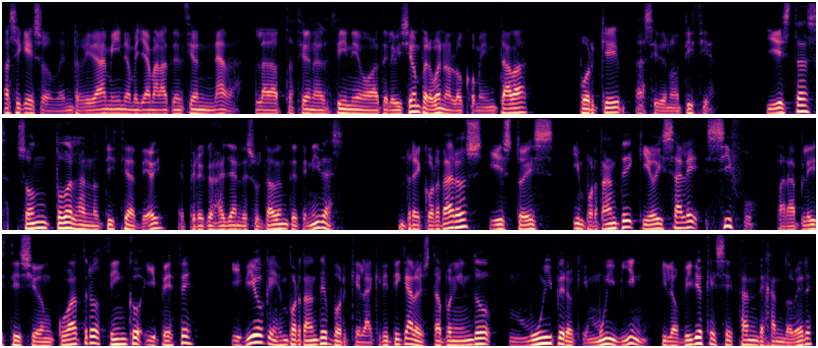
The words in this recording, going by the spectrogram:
Así que eso, en realidad a mí no me llama la atención nada la adaptación al cine o a televisión, pero bueno, lo comentaba porque ha sido noticia. Y estas son todas las noticias de hoy. Espero que os hayan resultado entretenidas. Recordaros, y esto es importante, que hoy sale Sifu para PlayStation 4, 5 y PC. Y digo que es importante porque la crítica lo está poniendo muy pero que muy bien. Y los vídeos que se están dejando ver,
